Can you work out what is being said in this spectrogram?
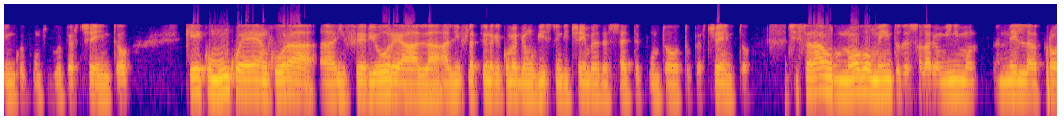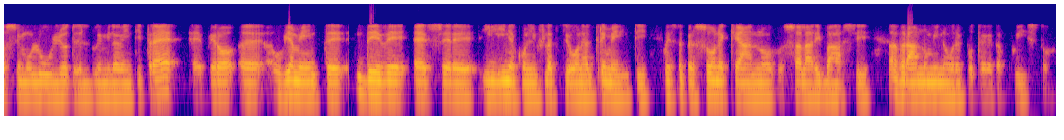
5.2% che comunque è ancora uh, inferiore alla, all'inflazione che come abbiamo visto in dicembre è del 7.8%. Ci sarà un nuovo aumento del salario minimo nel prossimo luglio del 2023, eh, però eh, ovviamente deve essere in linea con l'inflazione, altrimenti queste persone che hanno salari bassi avranno minore potere d'acquisto.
